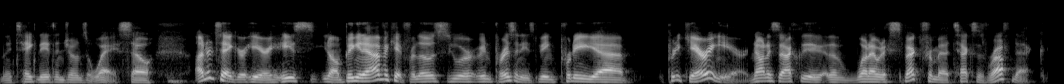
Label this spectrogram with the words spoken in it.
They take Nathan Jones away. So Undertaker here, he's you know being an advocate for those who are in prison. He's being pretty uh, pretty caring here. Not exactly uh, what I would expect from a Texas roughneck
